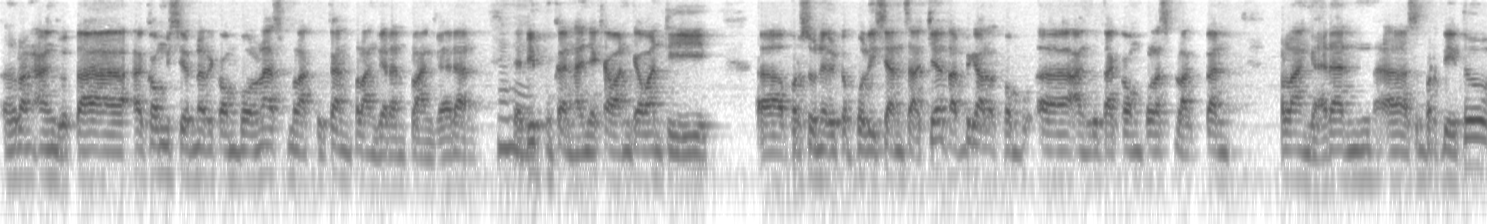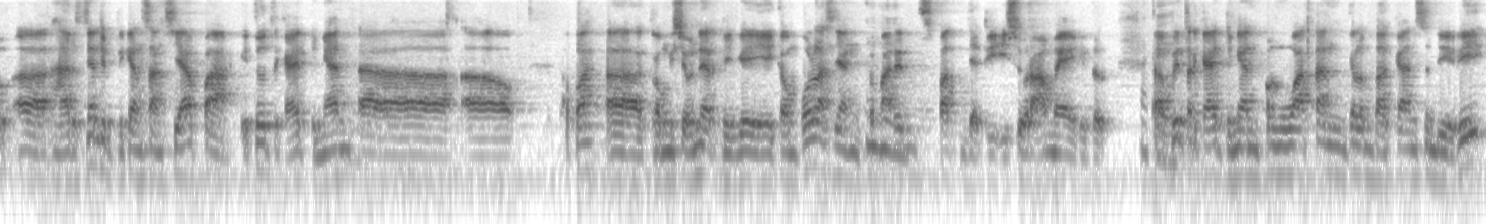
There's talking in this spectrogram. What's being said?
orang anggota uh, komisioner kompolnas melakukan pelanggaran-pelanggaran. Hmm. jadi bukan hanya kawan-kawan di uh, personil kepolisian saja tapi kalau uh, anggota kompolnas melakukan pelanggaran uh, seperti itu uh, harusnya diberikan sanksi apa itu terkait dengan uh, uh, apa uh, komisioner di Kompolnas yang hmm. kemarin hmm. sempat menjadi isu ramai gitu. Okay. Tapi terkait dengan penguatan kelembagaan sendiri,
